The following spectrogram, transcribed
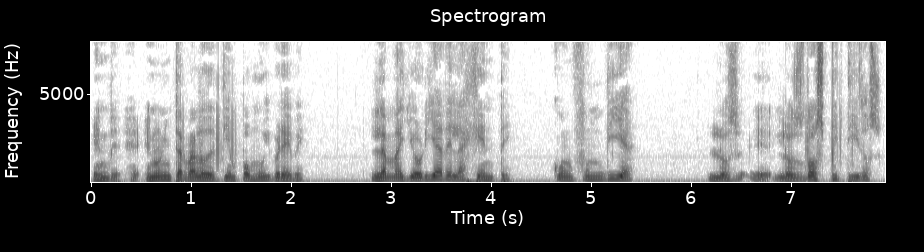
en, un intervalo de tiempo muy breve, la mayoría de la gente confundía los, eh, los dos pitidos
